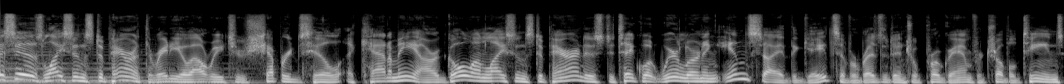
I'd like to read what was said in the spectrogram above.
This is Licensed to Parent, the radio outreach of Shepherd's Hill Academy. Our goal on Licensed to Parent is to take what we're learning inside the gates of a residential program for troubled teens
